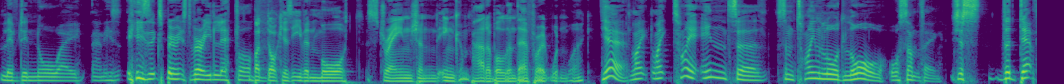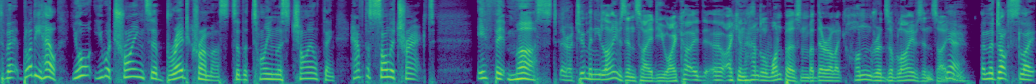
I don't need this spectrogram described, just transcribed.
lived in Norway and he's he's experienced very little. But Doc is even more strange and incompatible, and therefore it wouldn't work. Yeah, like like tie it into some Time Lord lore or something. Just the depth of it. Bloody hell! You're you were trying to breadcrumb us to the timeless child thing. Have the Solitract, if it must. There are too many lives inside you. I can uh, I can handle one person, but there are like hundreds of lives inside Yeah, you. and the Doctor's like,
